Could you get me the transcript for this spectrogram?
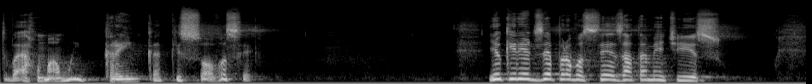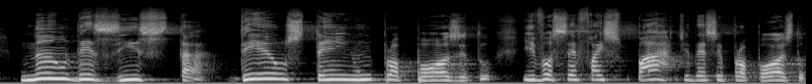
Tu vai arrumar uma encrenca que só você. E eu queria dizer para você exatamente isso. Não desista Deus tem um propósito e você faz parte desse propósito.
